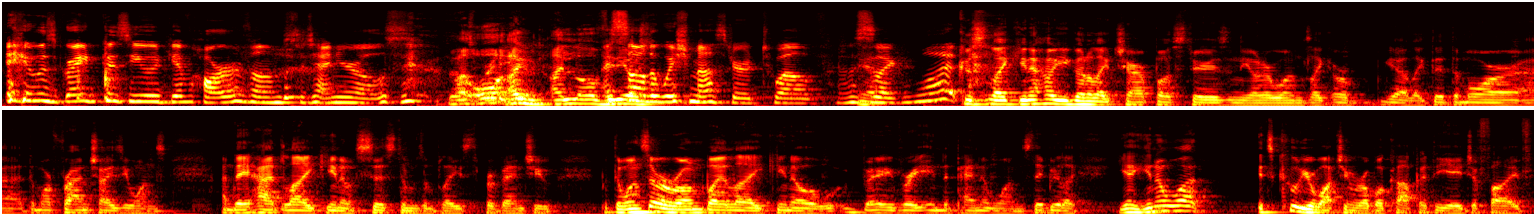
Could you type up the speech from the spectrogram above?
It was great because he would give horror films to ten year olds. oh, I, I love I saw The Wishmaster at twelve. I was Yeah. like, what? Because like you know how you go to like Chartbusters and the other ones like or yeah like the, the more uh, the more franchisey ones and they had like you know systems in place to prevent you but the ones that were run by like you know very very independent ones they'd be like yeah you know what it's cool you're watching RoboCop at the age of five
